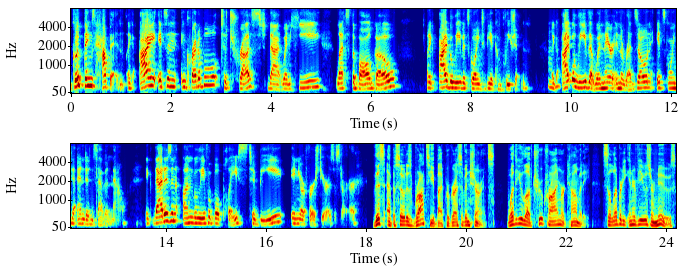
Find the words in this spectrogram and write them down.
good things happen. Like I, it's an incredible to trust that when he lets the ball go, like I believe it's going to be a completion. Mm-hmm. Like I believe that when they're in the red zone, it's going to end in seven now. Like that is an unbelievable place to be in your first year as a starter. This episode is brought to you by Progressive Insurance. Whether you love true crime or comedy, celebrity interviews or news,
